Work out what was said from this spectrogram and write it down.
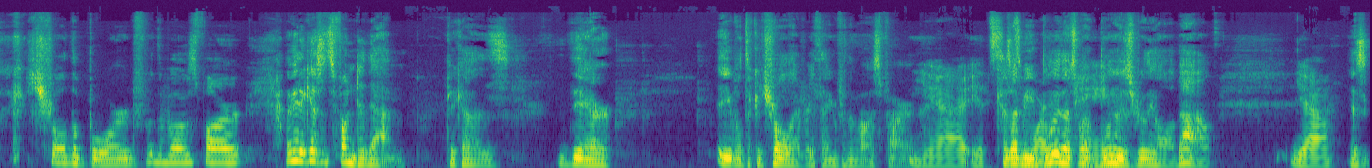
control the board for the most part. I mean, I guess it's fun to them because they're able to control everything for the most part. Yeah, it's Because I mean, blue. That's what blue is really all about. Yeah, Is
